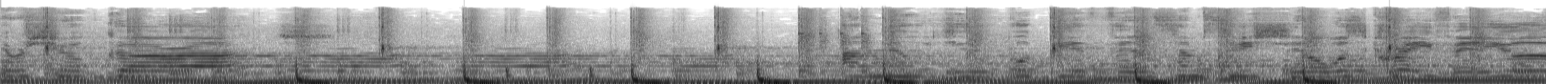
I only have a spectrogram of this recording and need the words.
You're a sugar rush. I knew you were giving Temptation. Was craving you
